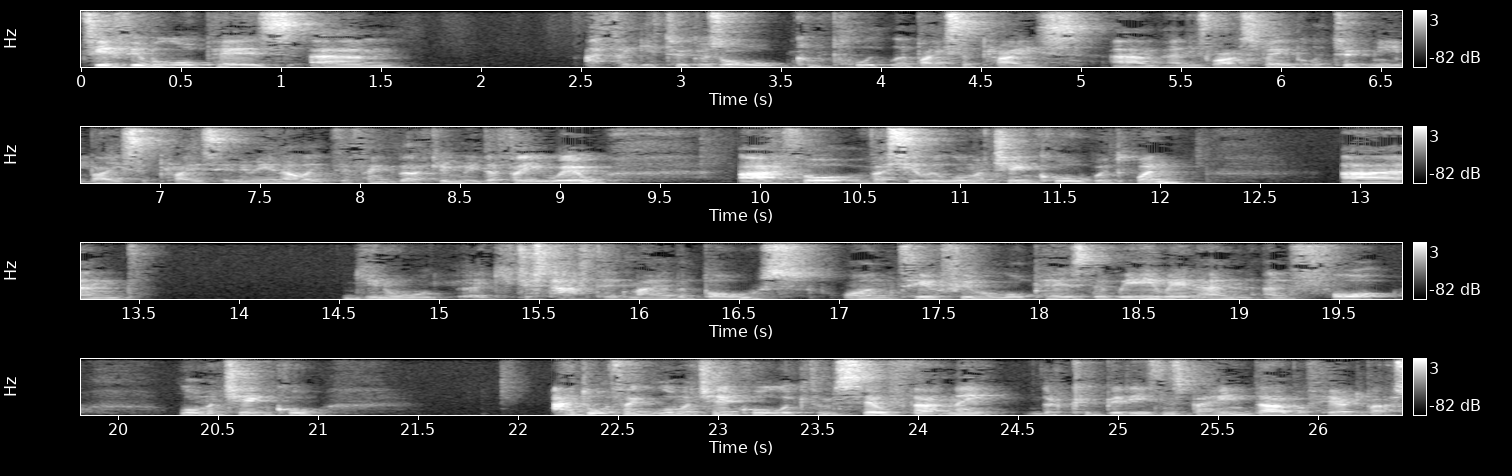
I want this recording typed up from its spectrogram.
Teofimo Lopez, um, I think he took us all completely by surprise um, in his last fight. Well, it took me by surprise anyway, and I like to think that I can read a fight well. I thought Vasily Lomachenko would win. And, you know, you just have to admire the balls on Teofimo Lopez, the way he went in and fought Lomachenko. I don't think Lomachenko looked himself that night. There could be reasons behind that. We've heard about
